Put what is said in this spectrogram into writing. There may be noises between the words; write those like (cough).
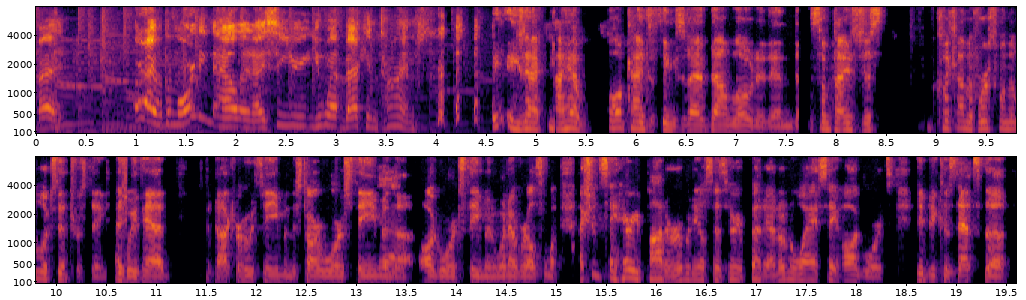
All right. All right. Well, good morning, Alan. I see you you went back in time. (laughs) exactly. I have all kinds of things that I've downloaded and uh, sometimes just click on the first one that looks interesting. As we've had the Doctor Who theme and the Star Wars theme yeah. and the Hogwarts theme and whatever else. I should say Harry Potter. Everybody else says Harry Potter. I don't know why I say Hogwarts. Because that's the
